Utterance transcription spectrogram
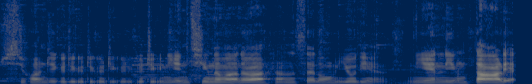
喜欢这个这个这个这个这个这个年轻的嘛，对吧？让赛龙·有点年龄大了。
